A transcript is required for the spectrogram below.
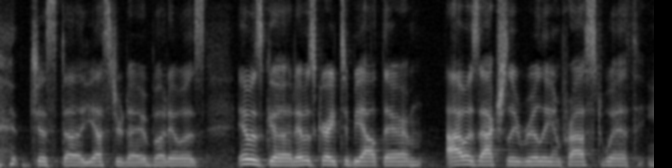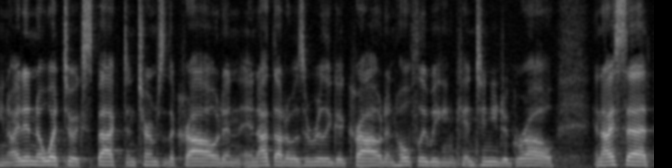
just uh, yesterday, but it was it was good. It was great to be out there. I was actually really impressed with, you know, I didn't know what to expect in terms of the crowd, and, and I thought it was a really good crowd, and hopefully we can continue to grow. And I said,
